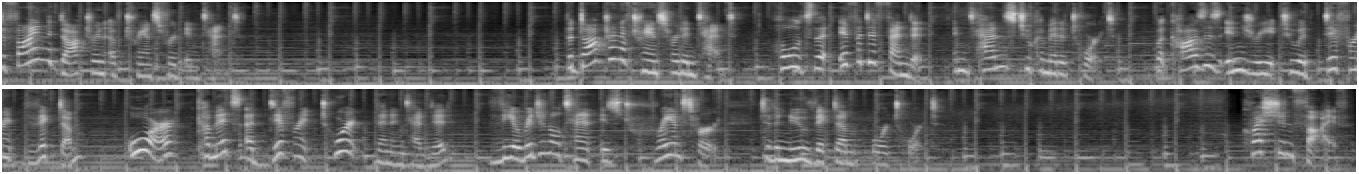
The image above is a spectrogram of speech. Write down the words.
Define the doctrine of transferred intent. The doctrine of transferred intent holds that if a defendant intends to commit a tort but causes injury to a different victim or commits a different tort than intended, the original intent is transferred to the new victim or tort. Question 5.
